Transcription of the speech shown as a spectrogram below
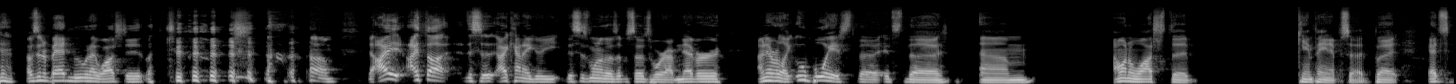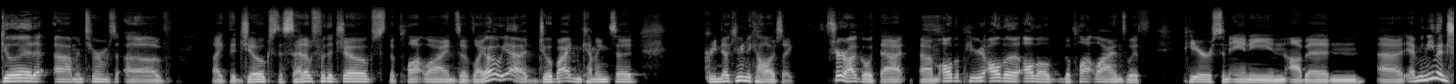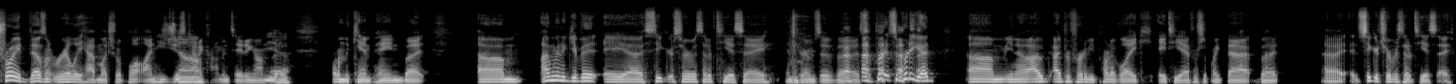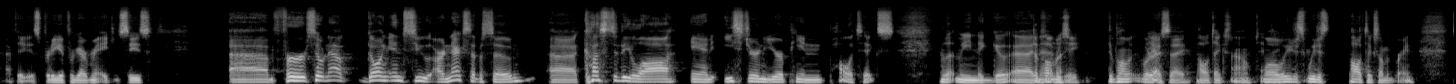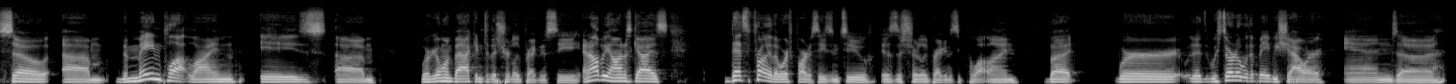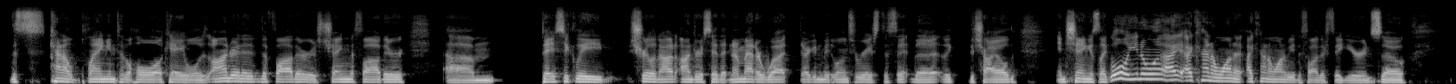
I was in a bad mood when I watched it. Like, um, I I thought this is I kind of agree. This is one of those episodes where I'm never I'm never like, oh boy, it's the it's the um I want to watch the campaign episode, but it's good um in terms of like the jokes, the setups for the jokes, the plot lines of like, oh yeah, Joe Biden coming to Greendale Community College, like sure, I'll go with that. Um, all the peer, all the all the the plot lines with Pierce and Annie and Abed, and uh, I mean, even Troy doesn't really have much of a plot line. He's just No. kind of commentating on Yeah. the on the campaign. But um, I'm going to give it a, uh Secret Service out of TSA in terms of uh, it's, a pretty, it's a pretty good. Um, you know, I would I'd prefer to be part of like ATF or something like that, but uh, Secret Service out of TSA, I think it's pretty good for government agencies. Um, for so now going into our next episode, uh, custody law and Eastern European politics. Let me nego- uh, Diplomacy, Diploma- what did I say? politics. Oh, well, thing. we just we just politics on the brain. So um, the main plot line is um, we're going back into the Shirley pregnancy, and I'll be honest, guys, that's probably the worst part of season two is the Shirley pregnancy plot line. But we're we started with a baby shower, and uh, this kind of playing into the whole. Okay, well, is Andre the, the father? Is Chang the father? Um, basically, Shirley and Andre say that no matter what, they're going to be the ones who raise the the the, the child. And Chang is like, well, you know what? I, I kind of want to I kind of want to be the father figure, and so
